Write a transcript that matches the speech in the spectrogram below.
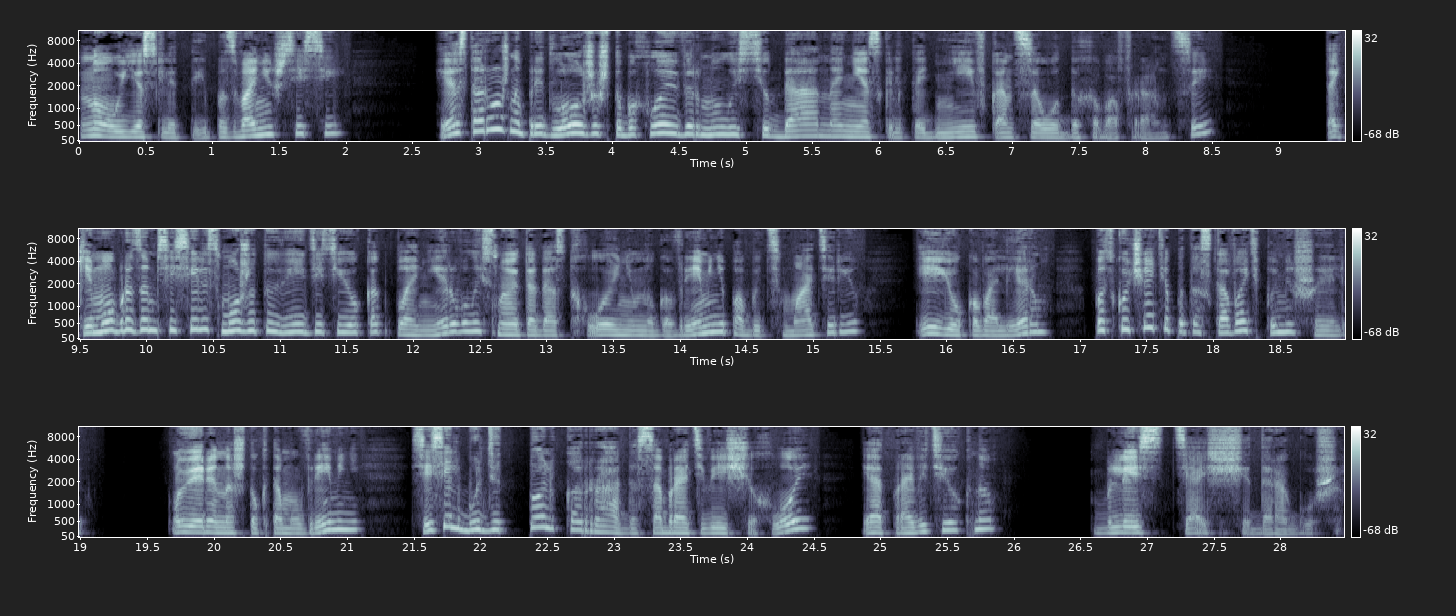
ну, если ты позвонишь Сесиль и осторожно предложишь, чтобы Хлоя вернулась сюда на несколько дней в конце отдыха во Франции. Таким образом, Сесиль сможет увидеть ее, как планировалось, но это даст Хлое немного времени побыть с матерью и ее кавалером, поскучать и потасковать по Мишелю. Уверена, что к тому времени Сесиль будет только рада собрать вещи Хлои и отправить ее к нам. Блестяще, дорогуша.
